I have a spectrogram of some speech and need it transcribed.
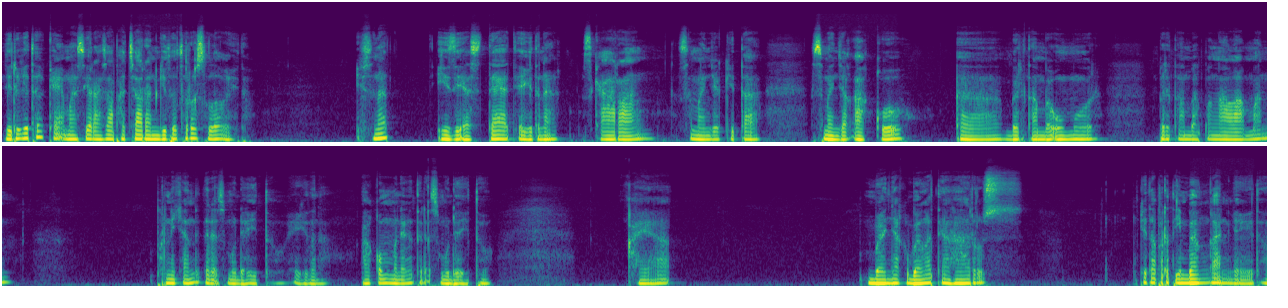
jadi kita kayak masih rasa pacaran gitu terus loh gitu it's not easy as that ya gitu nah sekarang semenjak kita semenjak aku uh, bertambah umur, bertambah pengalaman, pernikahan itu tidak semudah itu, kayak gitu nah. Aku memandangnya tidak semudah itu. Kayak banyak banget yang harus kita pertimbangkan kayak gitu.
